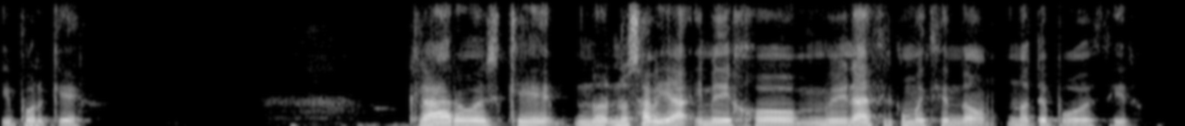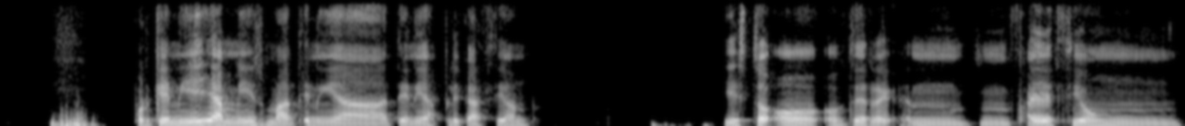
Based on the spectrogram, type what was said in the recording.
¿Y por qué? Claro, es que no, no, sabía y me dijo, me vino a decir como diciendo, no te puedo decir. Porque ni ella misma tenía, tenía explicación. Y esto mm, falleció un,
